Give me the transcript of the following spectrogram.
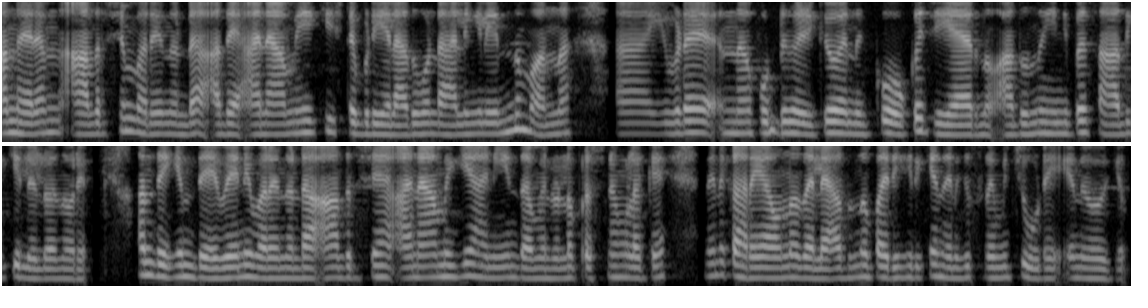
അന്നേരം ആദർശം പറയുന്നുണ്ട് അതെ അനാമിയയ്ക്ക് ഇഷ്ടപ്പെടുകയില്ല. അതുകൊണ്ട് അല്ലെങ്കിൽ എന്നും വന്ന് ഇവിടെ നിന്ന് ഫുഡ് കഴിക്കുകയോ നിൽക്കുകയോ ഒക്കെ ചെയ്യായിരുന്നു. അതൊന്നും ഇനിയിപ്പോൾ സാധിക്കില്ലല്ലോ എന്ന് പറയും. അന്നേക്കും ദേവേനി പറയുന്നുണ്ട് ആദർശ അനാമികയും അനിയും തമ്മിലുള്ള പ്രശ്നം പ്രശ്നങ്ങളൊക്കെ നിനക്കറിയാവുന്നതല്ലേ? അതൊന്ന് പരിഹരിക്കാൻ നിനക്ക് ശ്രമിച്ചുകൂടെ എന്ന് ചോദിക്കും.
